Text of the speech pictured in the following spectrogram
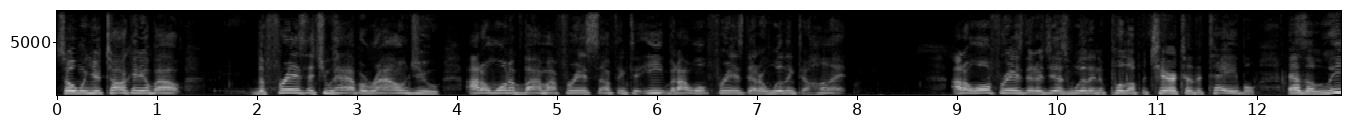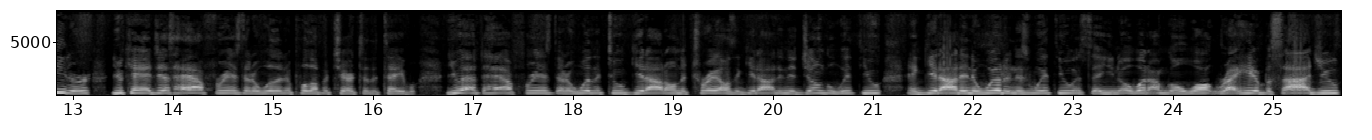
So when you're talking about the friends that you have around you, I don't want to buy my friends something to eat, but I want friends that are willing to hunt. I don't want friends that are just willing to pull up a chair to the table. As a leader, you can't just have friends that are willing to pull up a chair to the table. You have to have friends that are willing to get out on the trails and get out in the jungle with you and get out in the wilderness with you and say, you know what, I'm going to walk right here beside you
